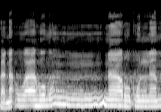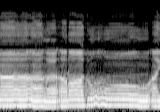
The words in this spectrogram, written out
فمأواهم النار كلما أرادوا أن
